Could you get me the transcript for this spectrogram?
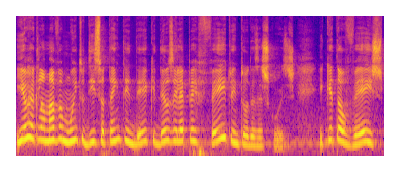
E eu reclamava muito disso até entender que Deus ele é perfeito em todas as coisas e que talvez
